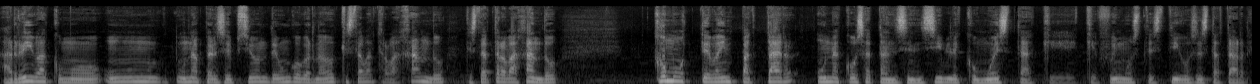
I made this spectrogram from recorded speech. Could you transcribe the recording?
arriba como una percepción de un gobernador que estaba trabajando, que está trabajando ¿cómo te va a impactar una cosa tan sensible como esta que fuimos testigos esta tarde?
